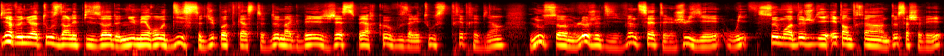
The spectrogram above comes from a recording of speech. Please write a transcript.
Bienvenue à tous dans l'épisode numéro 10 du podcast de MacB. J'espère que vous allez tous très très bien. Nous sommes le jeudi 27 juillet. Oui, ce mois de juillet est en train de s'achever.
